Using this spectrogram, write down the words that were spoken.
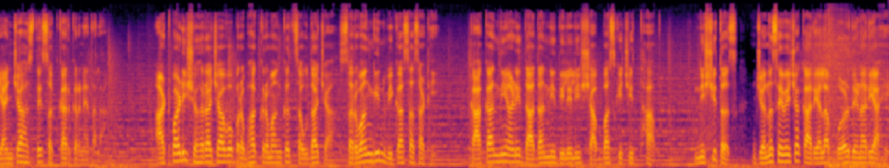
यांच्या हस्ते सत्कार करण्यात आला. आटपाडी शहराच्या व प्रभाग क्रमांक चौदाच्या सर्वांगीण विकासासाठी काकांनी आणि दादांनी दिलेली शाब्बासकीची थाप निश्चितच जनसेवेच्या कार्याला बळ देणारी आहे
